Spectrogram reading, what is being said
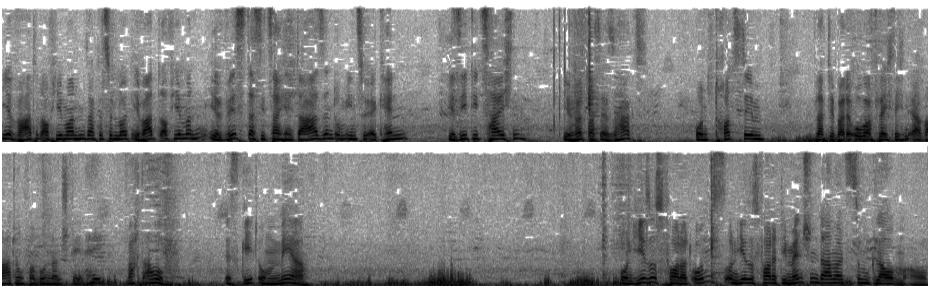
Ihr wartet auf jemanden, sagt es den Leuten, ihr wartet auf jemanden, ihr wisst, dass die Zeichen da sind, um ihn zu erkennen. Ihr seht die Zeichen, ihr hört, was er sagt und trotzdem bleibt ihr bei der oberflächlichen Erwartung von Wundern stehen. Hey, wacht auf! Es geht um mehr. Und Jesus fordert uns und Jesus fordert die Menschen damals zum Glauben auf.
